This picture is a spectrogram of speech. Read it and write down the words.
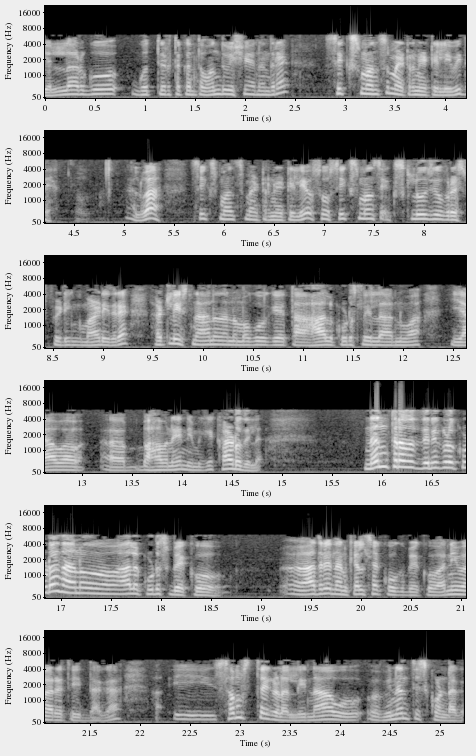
ಎಲ್ಲರಿಗೂ ಗೊತ್ತಿರತಕ್ಕಂತ ಒಂದು ವಿಷಯ ಏನಂದ್ರೆ ಸಿಕ್ಸ್ ಮಂತ್ಸ್ ಮೆಟರ್ನಿಟಿ ಲೀವ್ ಇದೆ. ಅಲ್ವಾ? Six months maternity leave so six months exclusive breast feeding ಮಾಡಿದ್ರೆ ಅಟ್ಲೀಸ್ಟ್ ನಾನು ನನ್ನ ಮಗುವಿಗೆ ತಾ ಹಾಲು ಕುಡಿಸ್ಲಿಲ್ಲ ಅನ್ನುವ ಯಾವ ಭಾವನೆ ನಿಮಗೆ ಕಾಡೋದಿಲ್ಲ. ನಂತರದ ದಿನಗಳು ಕೂಡ ನಾನು ಹಾಲು ಕುಡಿಸ್ಬೇಕು. ಆದರೆ ನಾನು ಕೆಲಸಕ್ಕೆ ಹೋಗಬೇಕು, ಅನಿವಾರ್ಯತೆ ಇದ್ದಾಗ. ಈ ಸಂಸ್ಥೆಗಳಲ್ಲಿ ನಾವು ವಿನಂತಿಸಿಕೊಂಡಾಗ,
